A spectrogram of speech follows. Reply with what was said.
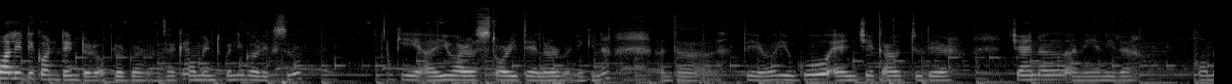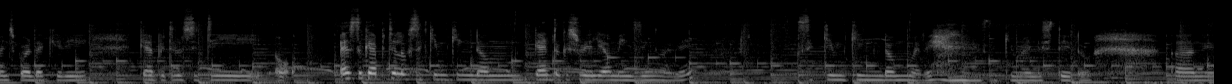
क्वालिटी कन्टेन्टहरू अपलोड गर्नुहुन्छ क्या कमेन्ट पनि गरेको छु कि युआर अ स्टोरी टेलर भनिकन अन्त त्यही हो you go and check out to their channel अनि यहाँनिर कमेन्ट्स पढ्दाखेरि capital city as the capital of Sikkim kingdom Gangtok is really amazing अरे सिक्किम किङडम अरे सिक्किम अहिले स्टेट हो अनि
